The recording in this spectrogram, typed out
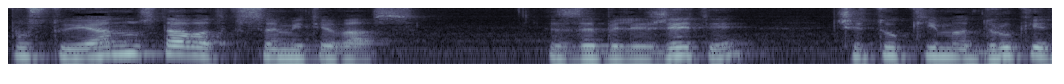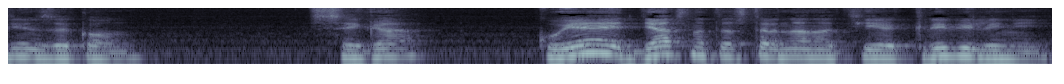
постоянно стават в самите вас. Забележете, че тук има друг един закон. Сега, коя е дясната страна на тия криви линии?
